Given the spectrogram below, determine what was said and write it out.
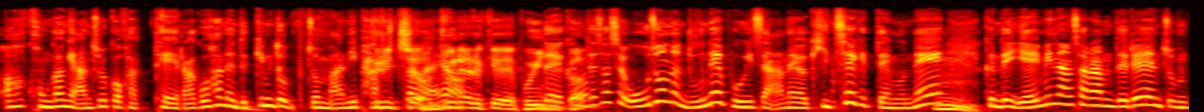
아, 건강에 안 좋을 것 같아라고 하는 느낌도 좀 많이 그렇죠. 받잖아요. 눈에 이렇게 보이니까. 네, 근데 사실 오존은 눈에 보이지 않아요. 기체이기 때문에. 음. 근데 예민한 사람들은 좀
